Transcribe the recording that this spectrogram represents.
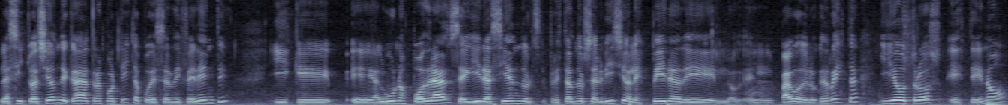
la situación de cada transportista puede ser diferente y que eh, algunos podrán seguir haciendo, prestando el servicio a la espera del pago de lo que resta y otros este, no.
